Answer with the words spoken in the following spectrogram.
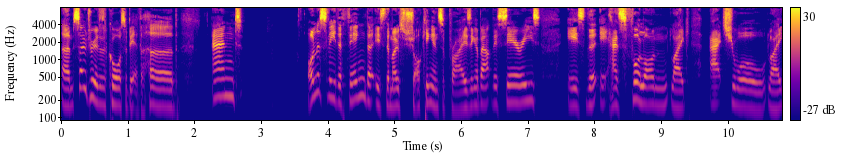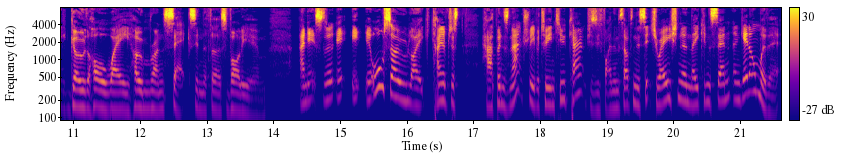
Um, Sota is of course a bit of a herb. And honestly, the thing that is the most shocking and surprising about this series is that it has full on, like, actual, like, go the whole way home run sex in the first volume. And it's, uh, it, it also, like, kind of just happens naturally between two characters who find themselves in a situation and they consent and get on with it.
